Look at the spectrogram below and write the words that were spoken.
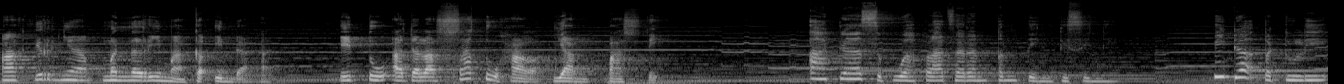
akhirnya menerima keindahan. Itu adalah satu hal yang pasti. Ada sebuah pelajaran penting di sini. Tidak peduli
